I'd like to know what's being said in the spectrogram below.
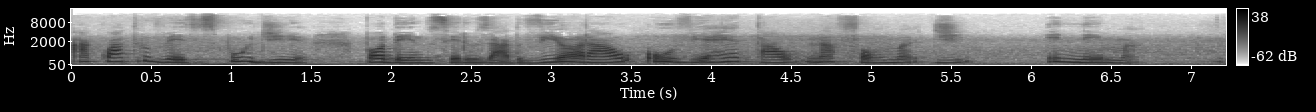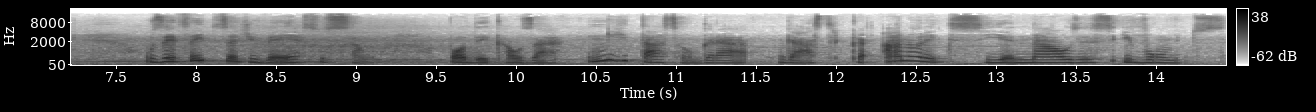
a 4 vezes por dia, podendo ser usado via oral ou via retal na forma de enema. Os efeitos adversos são poder causar irritação gástrica, anorexia, náuseas e vômitos,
